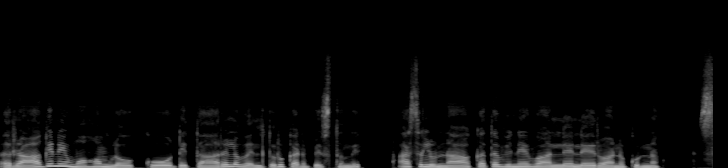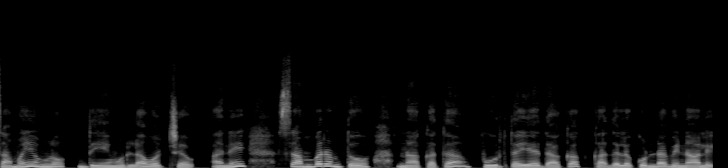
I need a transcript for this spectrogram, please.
రాగిని మొహంలో కోటి తారల వెలుతురు కనిపిస్తుంది. అసలు నా కథ వినేవాళ్ళే లేరు అనుకున్న సమయంలో దేవుడిలా వచ్చావు అని సంబరంతో నా కథ పూర్తయ్యేదాకా కదలకుండా వినాలి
